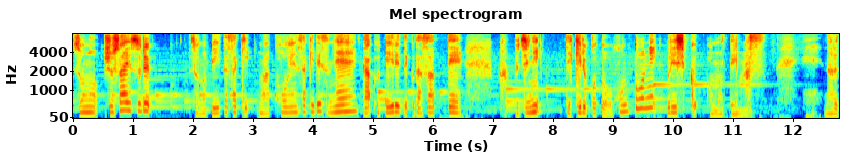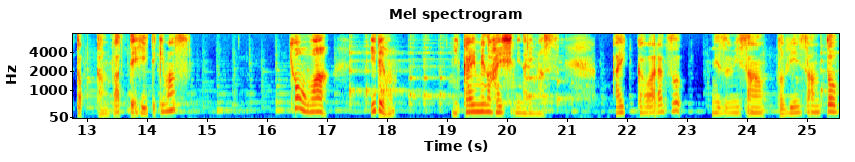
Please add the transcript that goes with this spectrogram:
その主催する、そのビータ先、まあ講演先ですね、が受け入れてくださって、まあ、無事にできることを本当に嬉しく思っています。なると頑張って弾いてきます。今日はイデオン2回目の配信になります。相変わらずネズミさん、ドビンさんと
